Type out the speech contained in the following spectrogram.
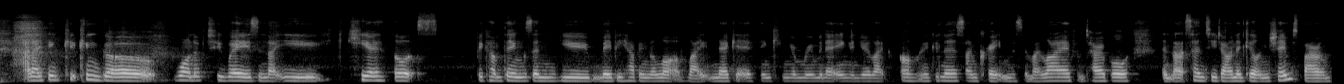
and I think it can go one of two ways in that you hear thoughts become things and you may be having a lot of like negative thinking and ruminating and you're like oh my goodness i'm creating this in my life i'm terrible and that sends you down a guilt and shame spiral.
